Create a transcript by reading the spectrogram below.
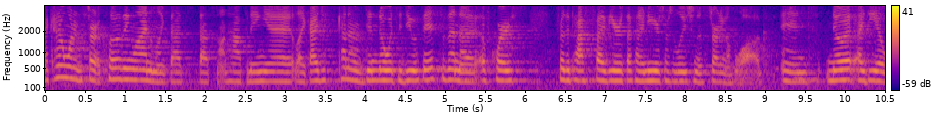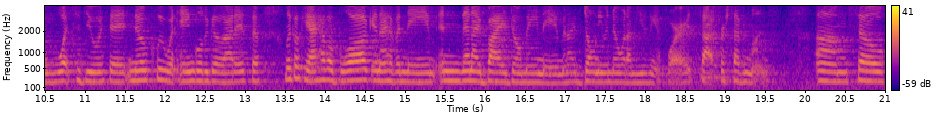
I kind of wanted to start a clothing line. I'm like, that's that's not happening yet. Like, I just kind of didn't know what to do with it. So then, uh, of course, for the past five years, I've had a New Year's resolution of starting a blog, and no idea what to do with it, no clue what angle to go at it. So I'm okay, I have a blog and I have a name, and then I buy a domain name, and I don't even know what I'm using it for. It sat for seven months. Um, so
